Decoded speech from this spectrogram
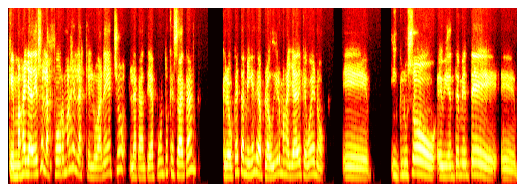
que más allá de eso, las formas en las que lo han hecho, la cantidad de puntos que sacan, creo que también es de aplaudir, más allá de que, bueno, eh, incluso evidentemente eh,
